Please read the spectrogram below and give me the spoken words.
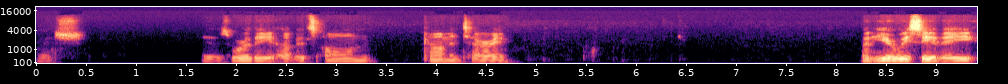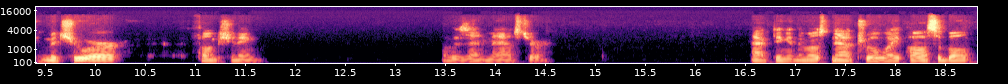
which is worthy of its own commentary. But here we see the mature functioning of a Zen master, acting in the most natural way possible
